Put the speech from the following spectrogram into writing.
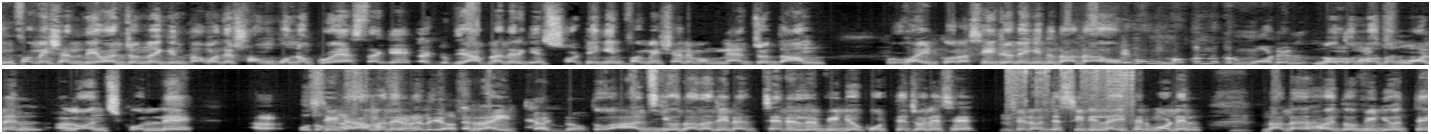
ইনফরমেশন দেওয়ার জন্যই কিন্তু আমাদের সম্পূর্ণ প্রয়াস থাকে যে আপনাদেরকে সঠিক ইনফরমেশন এবং ন্যায্য দাম প্রোভাইড করা। সেই জন্য কিন্তু দাদাও এবং নতুন নতুন মডেল নতুন নতুন মডেল লঞ্চ করলে হ্যাঁ প্রথমে সেটা আমাদের রাইট তো আজকেও দাদা যেটা চ্যানেলের ভিডিও করতে চলেছে সেটা হচ্ছে সিটি লাইফের মডেল হয়তো ভিডিওতে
